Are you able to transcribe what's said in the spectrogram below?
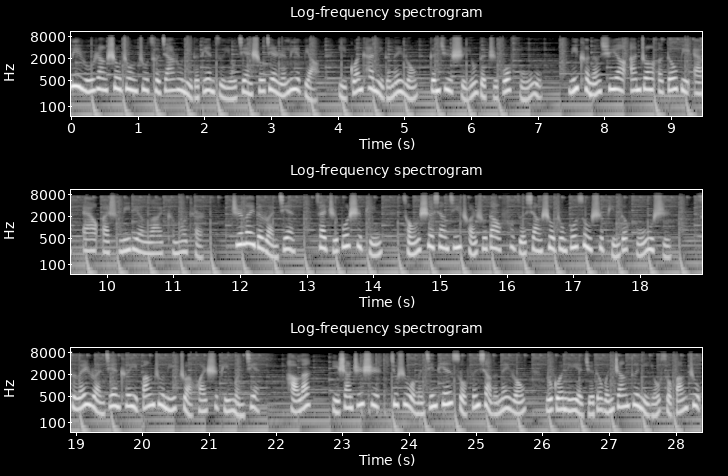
例如让受众注册加入你的电子邮件收件人列表，以观看你的内容。根据使用的直播服务。你可能需要安装 Adobe Flash Media Live Converter 之类的软件，在直播视频从摄像机传输到负责向受众播送视频的服务时，此类软件可以帮助你转换视频文件。好了，以上知识就是我们今天所分享的内容。如果你也觉得文章对你有所帮助，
